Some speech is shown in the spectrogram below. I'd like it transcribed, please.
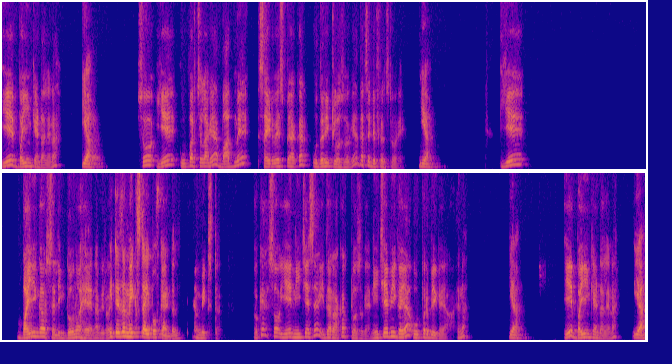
ये बाइंग कैंडल है ना? या yeah. सो so, ये ऊपर चला गया बाद में साइडवेज पे आकर उधर ही क्लोज हो गया। That's a different story yeah. ये बाइंग और सेलिंग दोनों है ना विरोध It is a mixed type of candle. Mixed okay so ये नीचे से इधर आकर क्लोज हो गया। नीचे भी गया ऊपर भी गया है ना? Yeah, ये बाइंग कैंडल है ना? Yeah,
